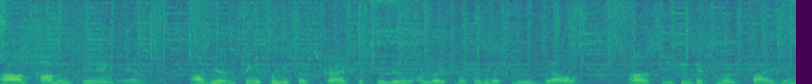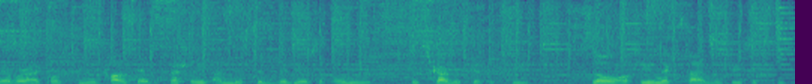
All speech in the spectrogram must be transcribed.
um, commenting, and uh, the other thing is when you subscribe, hit the little alert button, that little bell, uh, so you can get notified whenever I post new content, especially unlisted videos that only subscribers get to see. So I'll see you next time in 360.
